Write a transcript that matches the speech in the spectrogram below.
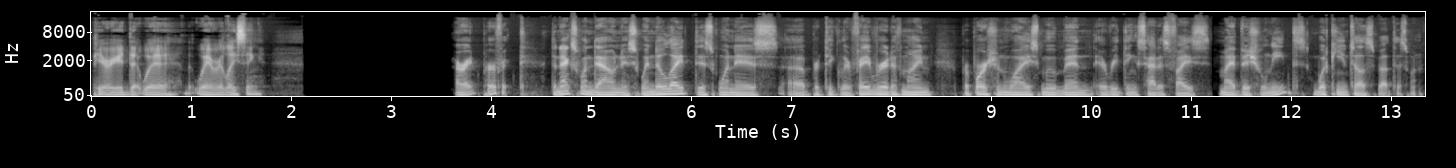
period that we're that we're releasing. All right, perfect. The next one down is Window Light. This one is a particular favorite of mine. Proportion wise, movement, everything satisfies my visual needs. What can you tell us about this one?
